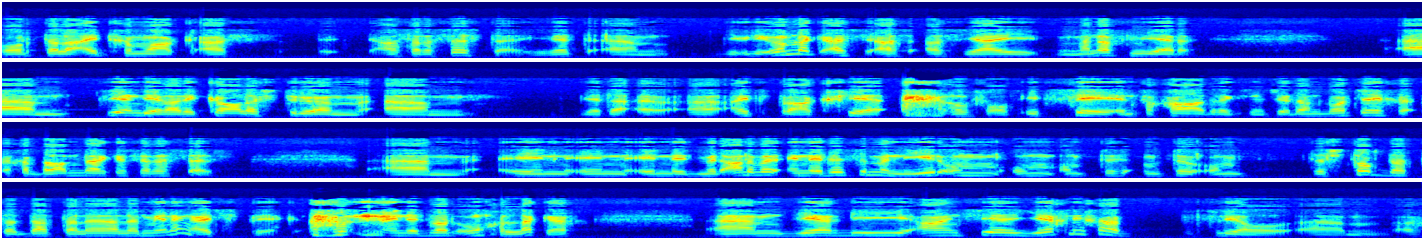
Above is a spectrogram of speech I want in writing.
word hulle uitgemaak as as rasiste jy weet ehm um, die, die oomblik as as as jy min of meer ehm um, teen die radikale stroom ehm um, weet 'n uitspraak gee of of iets sê in vergaderings en so dan word jy gebrandmerk as 'n rasis ehm um, en en en met ander en dit is 'n manier om om om te om te om te stop dat dat hulle hulle mening uitspreek. En dit word ongelukkig ehm um, deur die ANC jeugliga vleuel ehm um,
